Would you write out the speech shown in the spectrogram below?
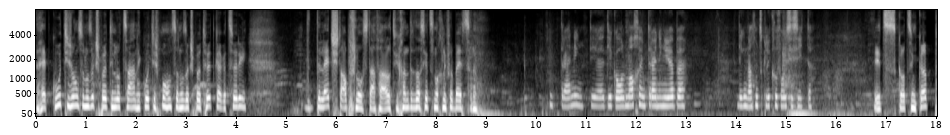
hat gute Chancen rausgespielt in Luzern, hat gute Chancen rausgespielt heute gegen Zürich. Der letzte Abschluss der fehlt. Wie könnt ihr das jetzt noch ein bisschen verbessern? Im Training, die, die Goal machen, im Training üben. Und irgendwann kommt das Glück auf unsere Seite. Jetzt geht es im Cup.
